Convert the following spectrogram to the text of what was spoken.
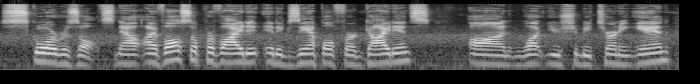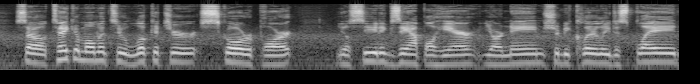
score results. Now, I've also provided an example for guidance on what you should be turning in. So take a moment to look at your score report. You'll see an example here. Your name should be clearly displayed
